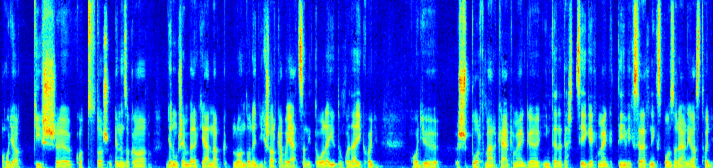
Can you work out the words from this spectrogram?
ahogy a kis koszos, ugyanazok a gyanús emberek járnak London egyik sarkába játszani tól, eljutunk odáig, hogy, hogy sportmárkák, meg internetes cégek, meg tévék szeretnék szponzorálni azt, hogy,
